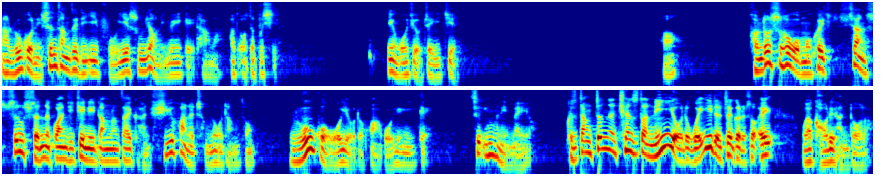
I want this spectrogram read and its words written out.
那如果你身上这件衣服，耶稣要你愿意给他吗？”他说：“哦，这不行，因为我只有这一件。”好，很多时候我们会像跟神的关系建立当中，在一个很虚幻的承诺当中，如果我有的话，我愿意给，是因为你没有。可是当真正牵涉到你有的唯一的这个的时候，哎，我要考虑很多了，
